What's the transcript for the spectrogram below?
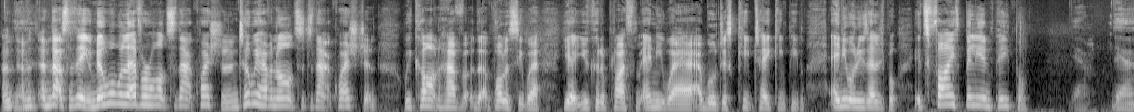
And, yeah. and, and, that's the thing. No one will ever answer that question. Until we have an answer to that question, we can't have a policy where, yeah, you could apply from anywhere and we'll just keep taking people, anyone who's eligible. It's 5 billion people. Yeah, yeah.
